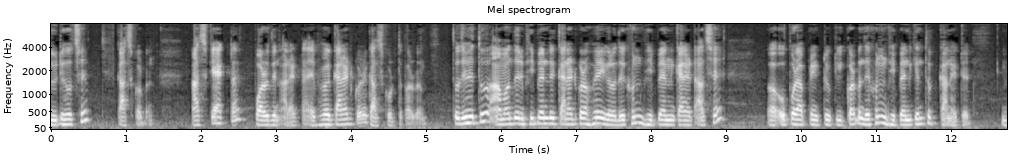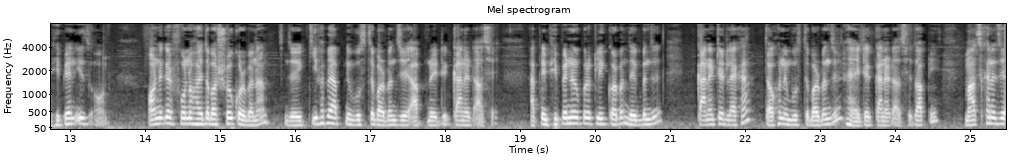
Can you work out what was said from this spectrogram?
দুইটি হচ্ছে কাজ করবেন। আজকে একটা, পরের দিন আরেকটা। এভাবে কানেক্ট করে কাজ করতে পারবেন। তো যেহেতু আমাদের ভিপিএনটি কানেক্ট করা হয়ে গেল, দেখুন ভিপিএন কানেক্ট আছে। উপরে আপনি একটু ক্লিক করবেন, দেখুন ভিপিএন কিন্তু কানেক্টেড ভিপিএন ইজ অন অনেকের ফোনে হয়তো বা শো করবে না, যে কীভাবে আপনি বুঝতে পারবেন যে আপনার এটি কানেক্ট আছে। আপনি ভিপিএনের উপরে ক্লিক করবেন, দেখবেন যে কানেক্টেড লেখা, তখনই বুঝতে পারবেন যে হ্যাঁ এটা কানেক্ট আছে। তো আপনি মাঝখানে যে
